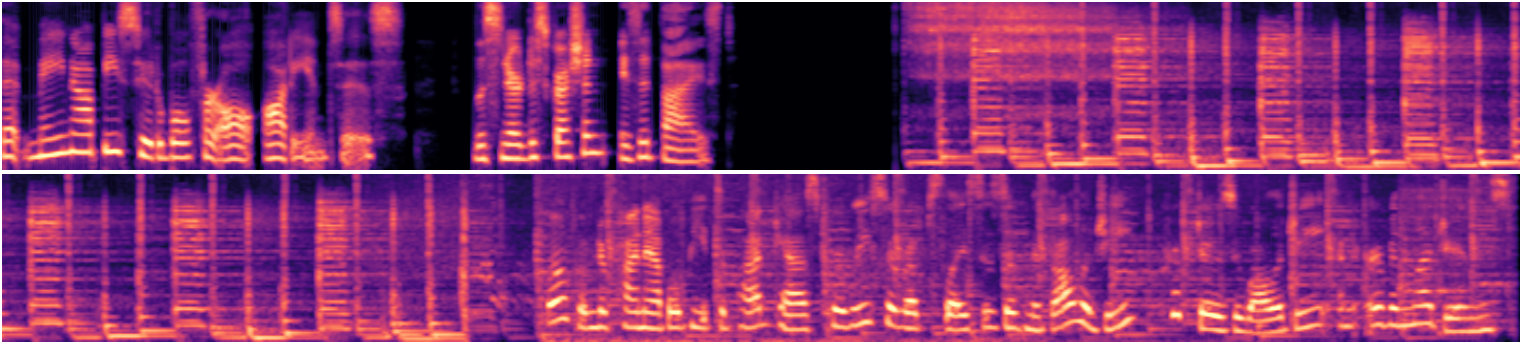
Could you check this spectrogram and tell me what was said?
that may not be suitable for all audiences. Listener discretion is advised. Welcome to Pineapple Pizza Podcast, where we serve up slices of mythology, cryptozoology, and urban legends.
